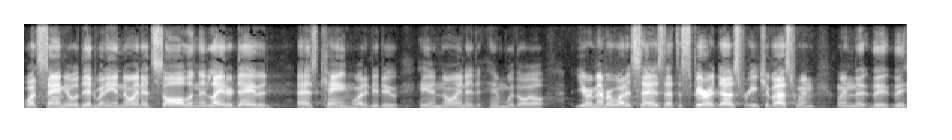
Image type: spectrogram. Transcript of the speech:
what Samuel did when he anointed Saul and then later David as king? What did he do? He anointed him with oil. You remember what it says that the Spirit does for each of us when, when the, the, the,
